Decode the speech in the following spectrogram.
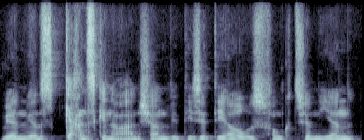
werden wir uns ganz genau anschauen, wie diese DAOs funktionieren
